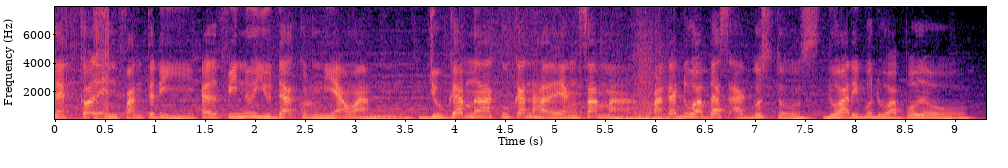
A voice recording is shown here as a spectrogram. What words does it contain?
Letkol Infanteri Elvinu Yuda Kurniawan juga melakukan hal yang sama pada 12 Agustus 2020.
